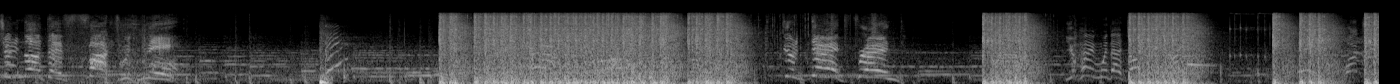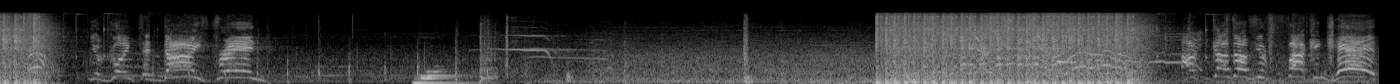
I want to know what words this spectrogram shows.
should not have fucked with me! Dead, friend! You hang with that Hey, You're going to die, friend! I'll cut off your fucking head!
